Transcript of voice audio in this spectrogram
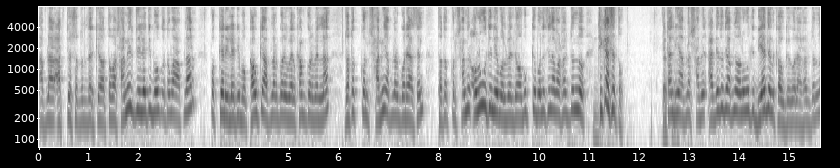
আপনার আত্মীয় স্বজনদেরকে অথবা স্বামীর রিলেটিভ হোক অথবা আপনার পক্ষের রিলেটিভ হোক কাউকে আপনার ঘরে ওয়েলকাম করবেন না। যতক্ষণ স্বামী আপনার ঘরে আসেন ততক্ষণ স্বামীর অনুমতি নিয়ে বলবেন যে অমুককে বলেছিলাম আসার জন্য ঠিক আছে তো? এটা নিয়ে আপনার স্বামীর আগে যদি আপনি অনুমতি দিয়ে দেন কাউকে ঘরে আসার জন্য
